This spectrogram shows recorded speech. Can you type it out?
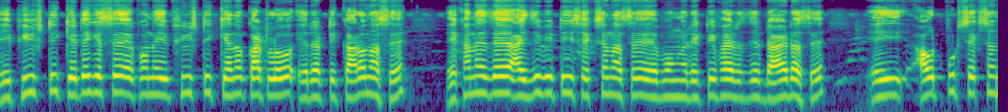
এই ফিউজটি কেটে গেছে, এখন এই ফিউজটি কেন কাটলো, এর একটি কারণ আছে। এখানে যে আইজিবিটি সেকশন আছে এবং রেকটিফায়ার যে ডায়েট আছে, এই আউটপুট সেকশন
